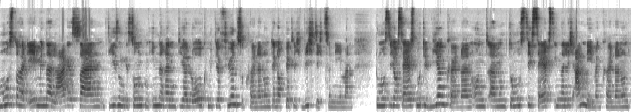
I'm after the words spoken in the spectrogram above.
musst du halt eben in der Lage sein, diesen gesunden inneren Dialog mit dir führen zu können und den auch wirklich wichtig zu nehmen. Du musst dich auch selbst motivieren können und ähm, du musst dich selbst innerlich annehmen können und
